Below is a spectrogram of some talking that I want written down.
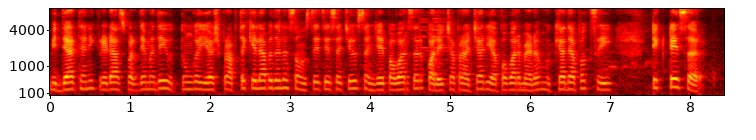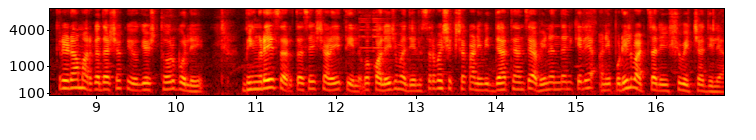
विद्यार्थ्यांनी क्रीडा स्पर्धेमध्ये उत्तुंग यश प्राप्त केल्याबद्दल संस्थेचे सचिव संजय पवार सर कॉलेजच्या प्राचार्य पवार मॅडम मुख्याध्यापक श्री टिकटे सर क्रीडा मार्गदर्शक योगेश थोरबोले भिंगडे सर तसेच शाळेतील व कॉलेजमधील सर्व शिक्षक आणि विद्यार्थ्यांचे अभिनंदन केले आणि पुढील वाटचाली शुभेच्छा दिल्या.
